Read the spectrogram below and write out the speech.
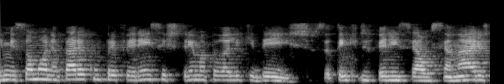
Emissão monetária com preferência extrema pela liquidez. Você tem que diferenciar os cenários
